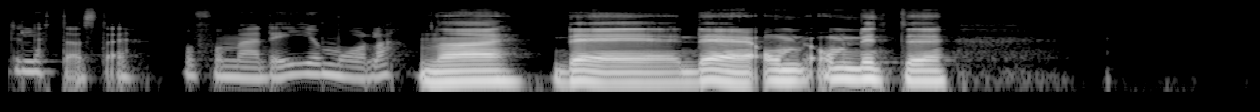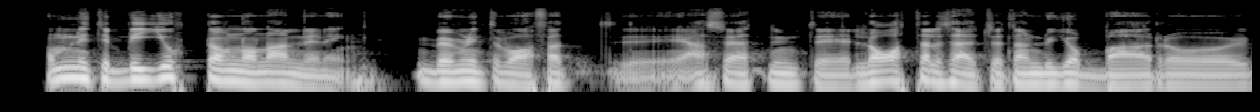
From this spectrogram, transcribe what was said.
det lättaste att få med dig och måla. nej, det är, det är om, om det inte... Om det inte blir gjort av någon anledning. Det behöver inte vara för att, eh, alltså att du inte är lat eller så här, utan du jobbar och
